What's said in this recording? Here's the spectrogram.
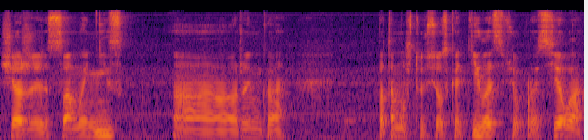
Сейчас же самый низ а, рынка, потому что все скатилось, все просело.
